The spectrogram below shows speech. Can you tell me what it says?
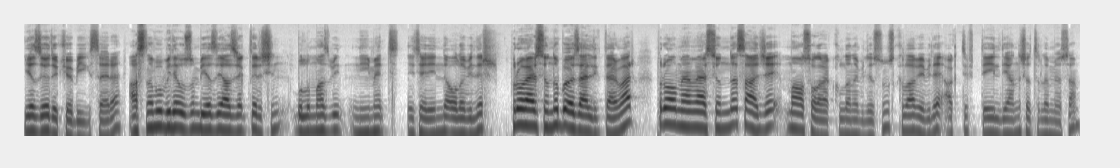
yazıya döküyor bilgisayara. Aslında bu bile uzun bir yazı yazacaklar için bulunmaz bir nimet niteliğinde olabilir. Pro versiyonunda bu özellikler var. Pro olmayan versiyonunda sadece mouse olarak kullanabiliyorsunuz. Klavye bile aktif değildi yanlış hatırlamıyorsam.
